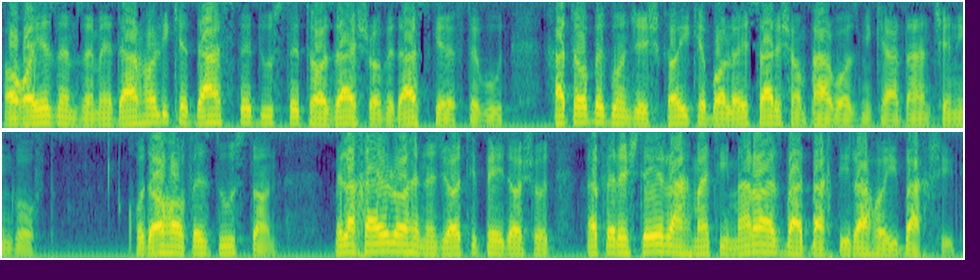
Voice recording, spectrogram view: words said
آقای زمزمه در حالی که دست دوست تازهش را به دست گرفته بود خطاب به گنجشکایی که بالای سرشان پرواز می‌کردند چنین گفت. خدا حافظ دوستان بالاخره راه نجاتی پیدا شد و فرشته رحمتی مرا از بدبختی رهایی بخشید.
